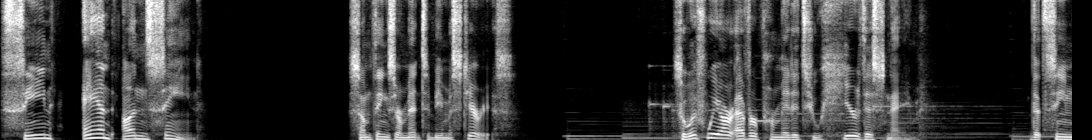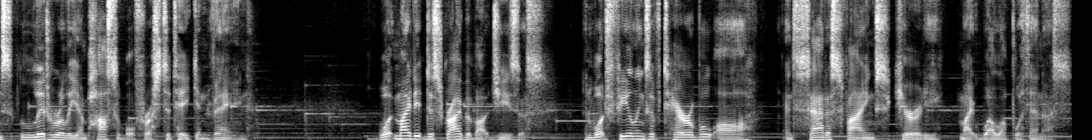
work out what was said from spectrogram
seen and unseen. Some things are meant to be mysterious. So, if we are ever permitted to hear this name, that seems literally impossible for us to take in vain, what might it describe about Jesus, and what feelings of terrible awe and satisfying security might well up within us?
